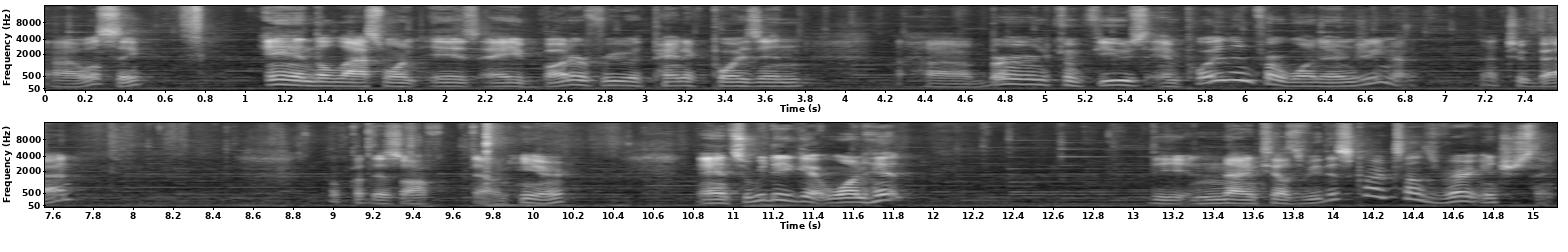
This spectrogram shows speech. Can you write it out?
Uh, we'll see. And the last one is a Butterfree with Panic Poison. Uh, burn, Confuse, and Poison for one energy. Not, not too bad. I'll put this off down here. And so we did get one hit. The Ninetales V. This card sounds very interesting.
